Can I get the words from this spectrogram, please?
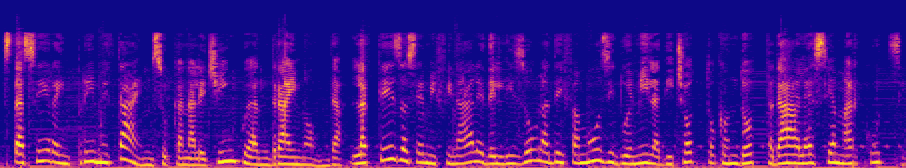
Stasera in prime time su Canale 5 andrà in onda l'attesa semifinale dell'Isola dei famosi 2018 condotta da Alessia Marcuzzi.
